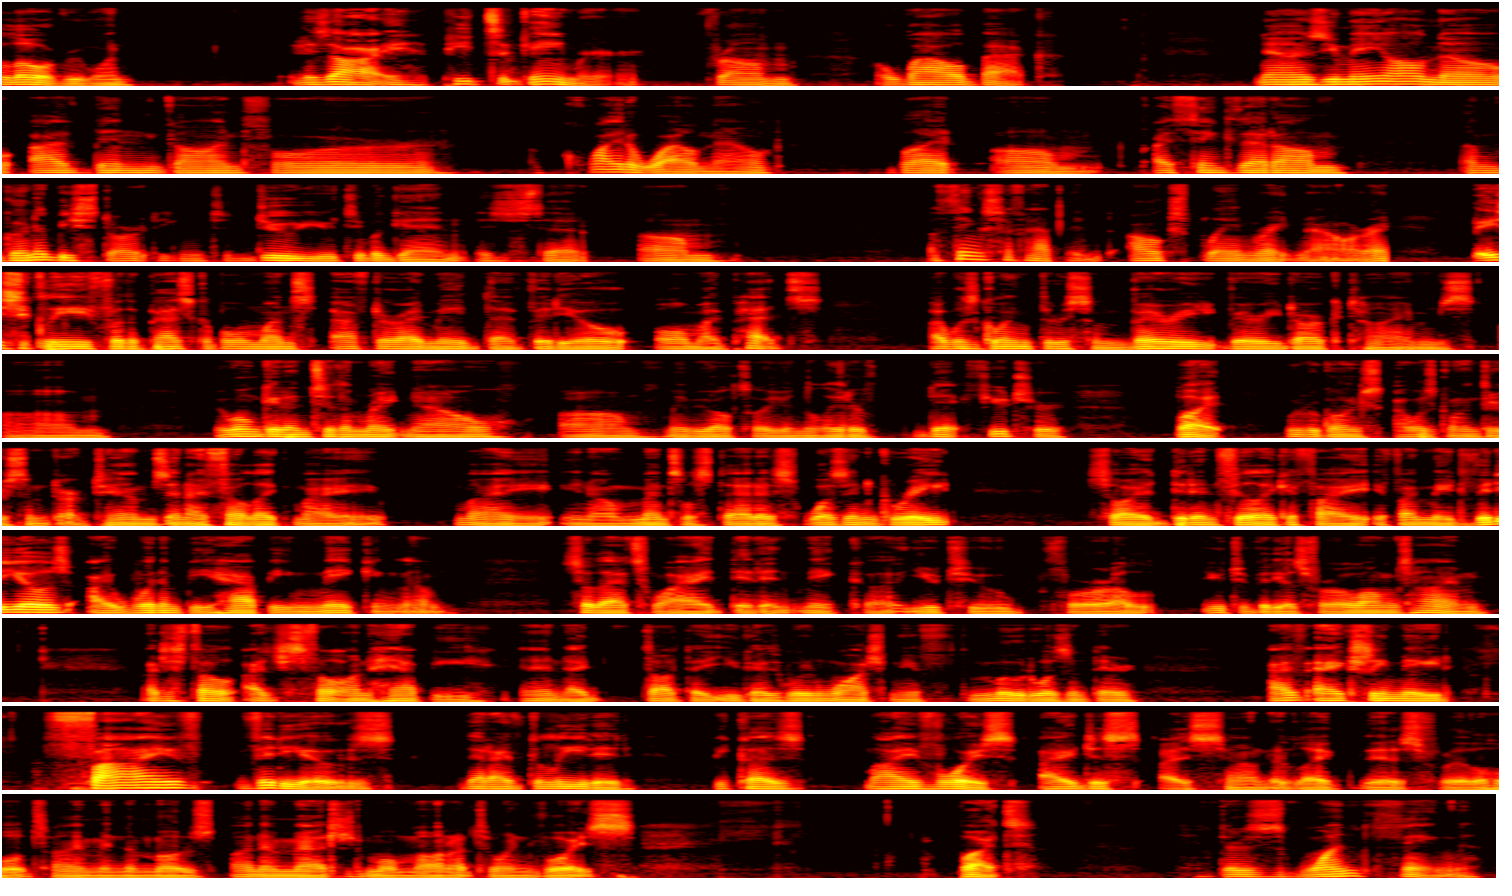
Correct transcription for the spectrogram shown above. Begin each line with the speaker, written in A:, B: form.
A: Hello, everyone. It is I, Pizza Gamer, from a while back. Now, as you may all know, I've been gone for quite a while now, but um, I think that um, I'm gonna be starting to do YouTube again. It's just that um, things have happened. I'll explain right now. Alright. Basically, for the past couple of months after I made that video, all my pets. I was going through some very, very dark times. Um, we won't get into them right now. Um, maybe I'll tell you in the later day, future. But we were going. I was going through some dark times, and I felt like my my you know mental status wasn't great. So I didn't feel like if I if I made videos, I wouldn't be happy making them. So that's why I didn't make uh, YouTube for a, YouTube videos for a long time. I just felt I just felt unhappy, and I thought that you guys wouldn't watch me if the mood wasn't there. I've actually made five videos that I've deleted because my voice, I just, I sounded like this for the whole time in the most unimaginable monotone voice. But there's one thing.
